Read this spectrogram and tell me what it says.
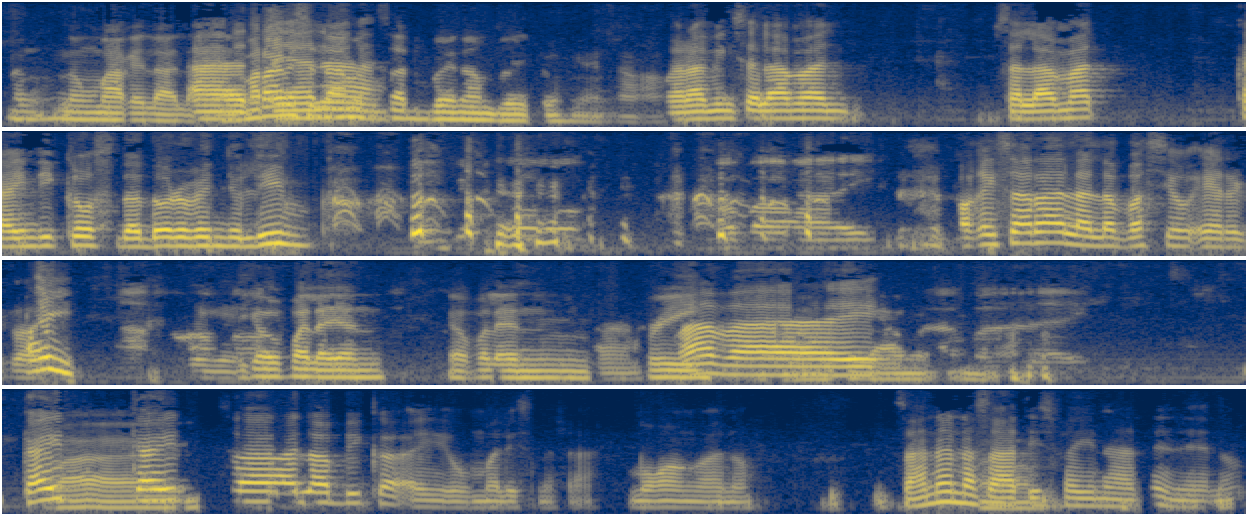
Nang, nang makilala. At. Maraming salamat na. sad boy number 2. Yan, oo. Maraming salamat. Salamat. Kindly close the door when you leave. Bye-bye. Pakisara, lalabas yung aircon. Ay! Sige. Ikaw pala yan. Ikaw pala yan. Ah, Free. Bye-bye. Salamat. Bye-bye. Kahit, Bye. kahit sa lobby ka, ay, umalis na siya. Mukhang ano. Sana na-satisfy natin eh, no?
